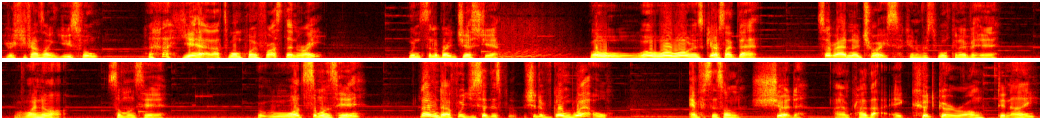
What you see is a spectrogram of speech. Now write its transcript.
you actually found something useful? yeah, that's one point for us then, right? Wouldn't celebrate just yet. Whoa, whoa, whoa, whoa, don't scare us like that. Sorry, I had no choice. I couldn't risk walking over here. Why not? Someone's here. What? Someone's here? Lavender, I thought you said this should have gone well. Emphasis on should. I implied that it could go wrong, didn't I?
